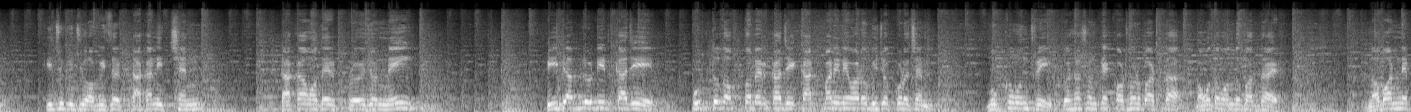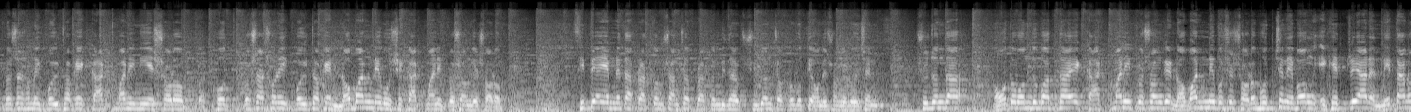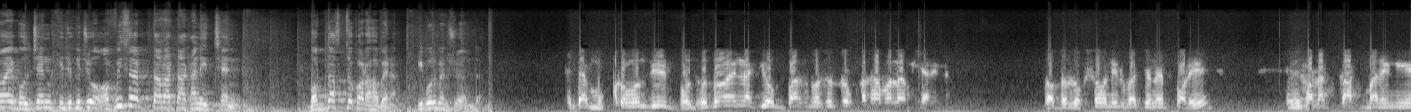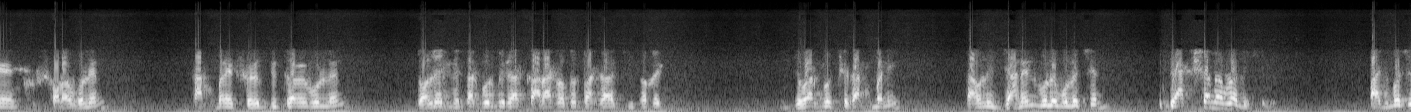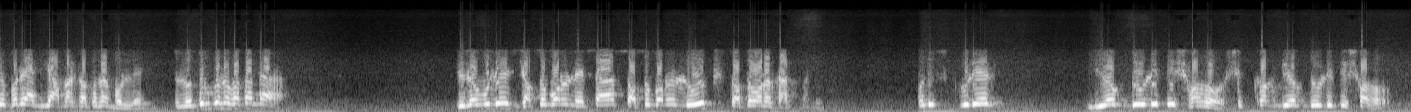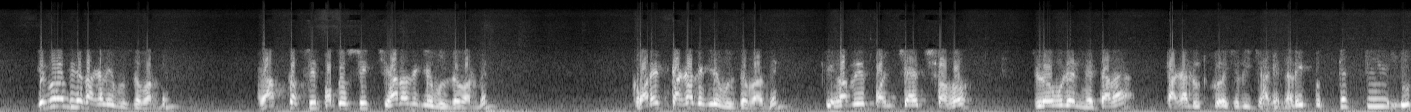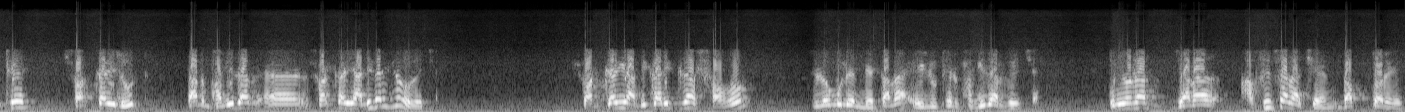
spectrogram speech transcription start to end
কিছু কিছু অফিসার টাকা নিচ্ছেন। টাকা আমাদের প্রয়োজন নেই। পিডাব্লিউডির কাজে, পূর্ত দপ্তরের কাজে কাটমানি নেওয়ার অভিযোগ করেছেন মুখ্যমন্ত্রী। প্রশাসনকে কঠোর বার্তা মমতা বন্দ্যোপাধ্যায়ের। নবান্নে প্রশাসনিক বৈঠকে কাটমানি নিয়ে সরব খোদ প্রশাসনিক বৈঠকে নবান্নে বসে কাটমানি প্রসঙ্গে সরব। সিপিআইএম নেতা প্রাক্তন সাংসদ, প্রাক্তন বিধায়ক সুজন চক্রবর্তী আমাদের সঙ্গে রয়েছেন। সুজনদা, মমতা বন্দ্যোপাধ্যায়, কাটমানি প্রসঙ্গে নবান্নে বসে সরব হচ্ছেন এবং এক্ষেত্রে আর নেতা নয় বলছেন, কিছু কিছু অফিসার তারা টাকা নিচ্ছেন। বরদাস্ত করা হবে না। কি বলবেন সুজনদা? এটা মুখ্যমন্ত্রীর বোধোদয় নাকি অভ্যাসবশত কথা বলা আমি জানি না। গত লোকসভা নির্বাচনের পরে তিনি হঠাৎ কাটমানি নিয়ে সরব হলেন। কাটমানি ফেরত দিতে হবে বললেন। দলের নেতাকর্মীরা কারা কত টাকা কীভাবে জোগাড় করছে কাটমানি তা উনি জানেন বলে বলেছেন। কিন্তু অ্যাকশন আমরা দেখিনি। পাঁচ বছর পরে আজকে আমার কথাটা বললেন। তো নতুন কোনো কথা না। তৃণমূলের যত বড় নেতা, তত বড় লুট, তত বড় কাটমানি উনি স্কুলের নিয়োগ দুর্নীতি সহ, শিক্ষক নিয়োগ দুর্নীতি সহ, যে কোনো দিকে তাকালে বুঝতে পারবেন। রাস্তাশ্রী পথশ্রীর চেহারা দেখলে বুঝতে পারবেন, ঘরের টাকা দেখলে বুঝতে পারবেন, কীভাবে পঞ্চায়েত সহ তৃণমূলের নেতারা টাকা লুট করে যদি জানেন। আর এই প্রত্যেকটি লুটের সরকারি লুট তার ভাগিদার সরকারি আধিকারিকরাও রয়েছে। সরকারি আধিকারিকরা সহ তৃণমূলের নেতারা এই লুটের ভাগিদার হয়েছেন। উনি ওনার যারা অফিসার আছেন দপ্তরে,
